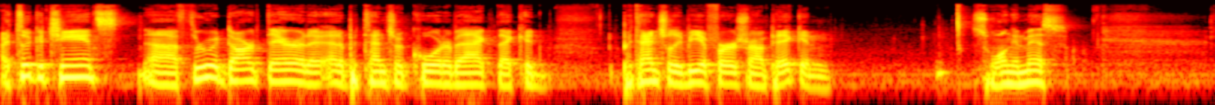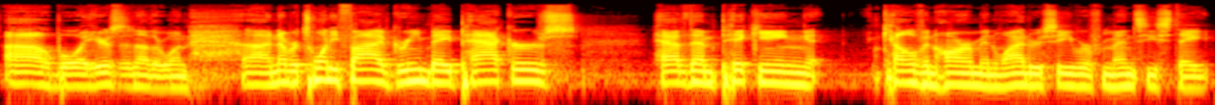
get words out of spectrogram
I took a chance, uh, threw a dart there at a, at a potential quarterback that could potentially be a first round pick, and swung and miss. Oh boy, here's another one. Uh, number twenty five, Green Bay Packers have them picking Kelvin Harmon, wide receiver from NC State.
